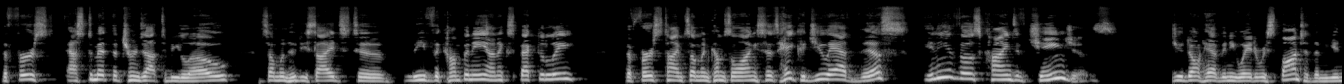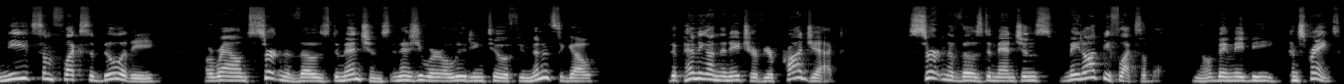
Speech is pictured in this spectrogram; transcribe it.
The first estimate that turns out to be low, someone who decides to leave the company unexpectedly, the first time someone comes along and says, Hey, could you add this? Any of those kinds of changes, you don't have any way to respond to them. You need some flexibility around certain of those dimensions. And as you were alluding to a few minutes ago, depending on the nature of your project, certain of those dimensions may not be flexible. You know, they may be constraints.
